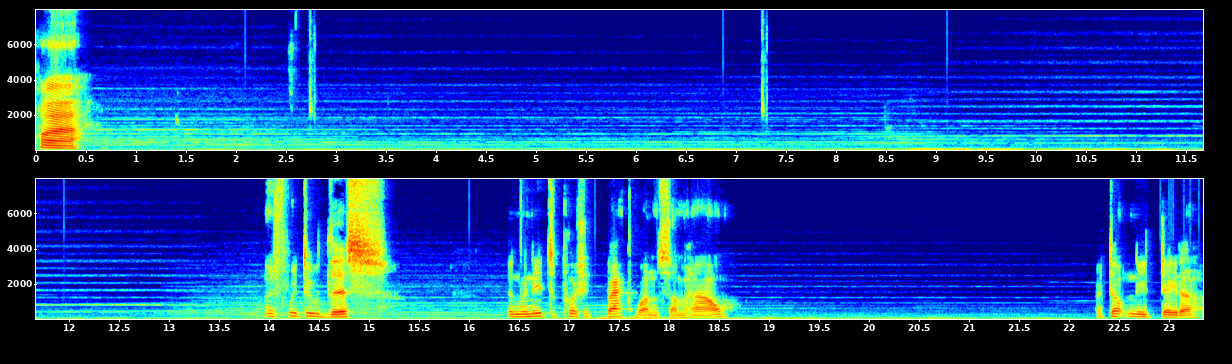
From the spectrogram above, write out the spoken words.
Huh. If we do this, then we need to push it back one somehow. I don't need data.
